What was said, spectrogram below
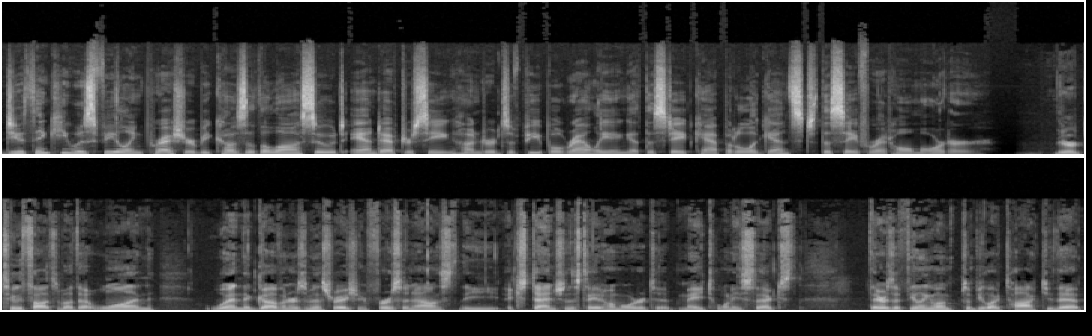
Do you think he was feeling pressure because of the lawsuit and after seeing hundreds of people rallying at the state capitol against the safer at home order? There are two thoughts about that. One, when the governor's administration first announced the extension of the stay at home order to May 26th, there's a feeling among some people I talked to that,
